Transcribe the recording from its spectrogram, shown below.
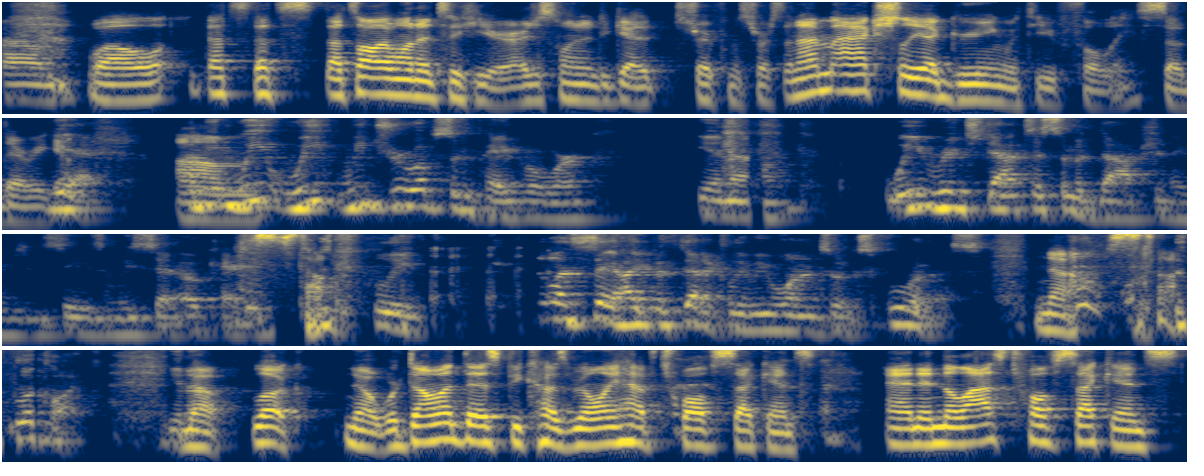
Um, well, that's that's that's all I wanted to hear. I just wanted to get straight from the source, and I'm actually agreeing with you fully. So there we go. Yeah. I mean, Um, we we we drew up some paperwork. You know, we reached out to some adoption agencies and we said, okay, Stop. basically, let's say hypothetically, we wanted to explore this. no, stop. look like? You know, No, look, no, we're done with this because we only have 12 seconds. And in the last 12 seconds,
